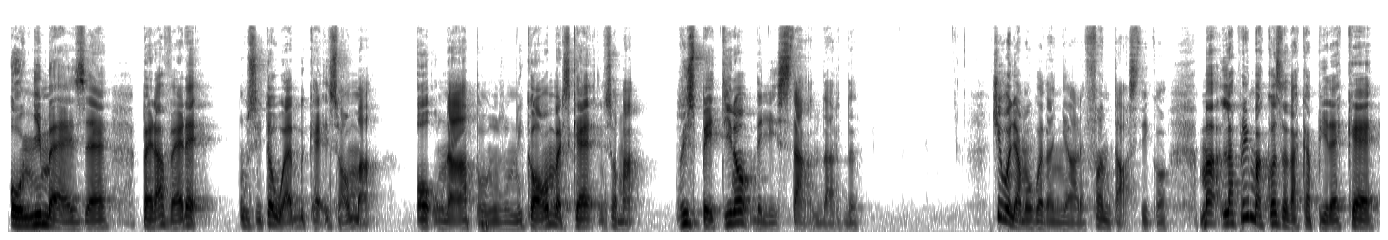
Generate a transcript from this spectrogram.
ogni mese per avere un sito web che insomma o un'app, un e-commerce che insomma rispettino degli standard. Ci vogliamo guadagnare, fantastico, ma la prima cosa da capire è che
